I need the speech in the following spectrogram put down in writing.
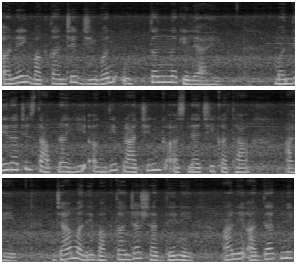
अनेक भक्तांचे जीवन उत्पन्न केले आहे. मंदिराची स्थापना ही अगदी प्राचीन असल्याची कथा आहे ज्यामध्ये भक्तांच्या श्रद्धेने आणि आध्यात्मिक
